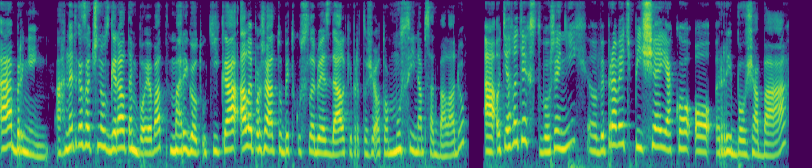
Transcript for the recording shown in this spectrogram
a brnění. A hnedka začnou s Geraltem bojovat, Marigold utíká, ale pořád tu bitku sleduje z dálky, protože o tom musí napsat baladu. A o těchto těch stvořeních eh, vypravěč píše jako o rybožabách.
